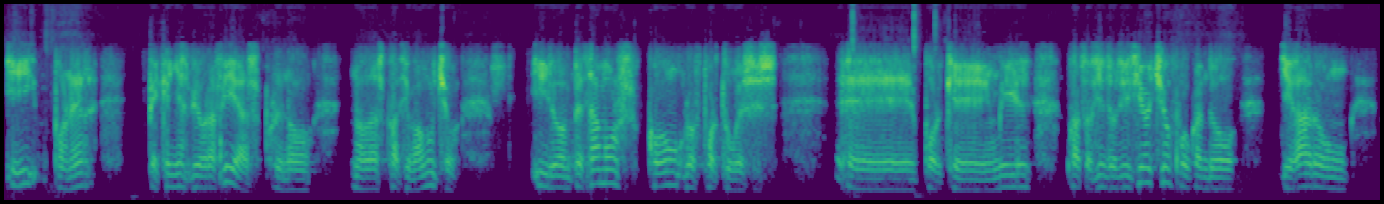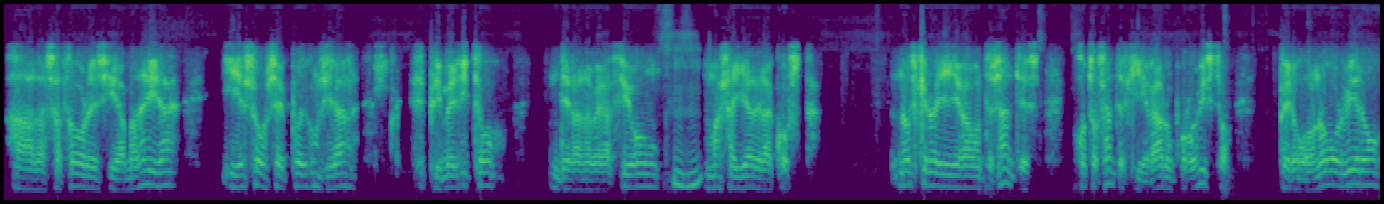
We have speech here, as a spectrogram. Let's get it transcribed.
y poner pequeñas biografías, porque no, no da espacio para mucho. Y lo empezamos con los portugueses, eh, porque en 1418 fue cuando llegaron a las Azores y a Madeira, y eso se puede considerar el primer hito de la navegación más allá de la costa. No es que no haya llegado antes antes, otros antes que llegaron por lo visto, pero o no volvieron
